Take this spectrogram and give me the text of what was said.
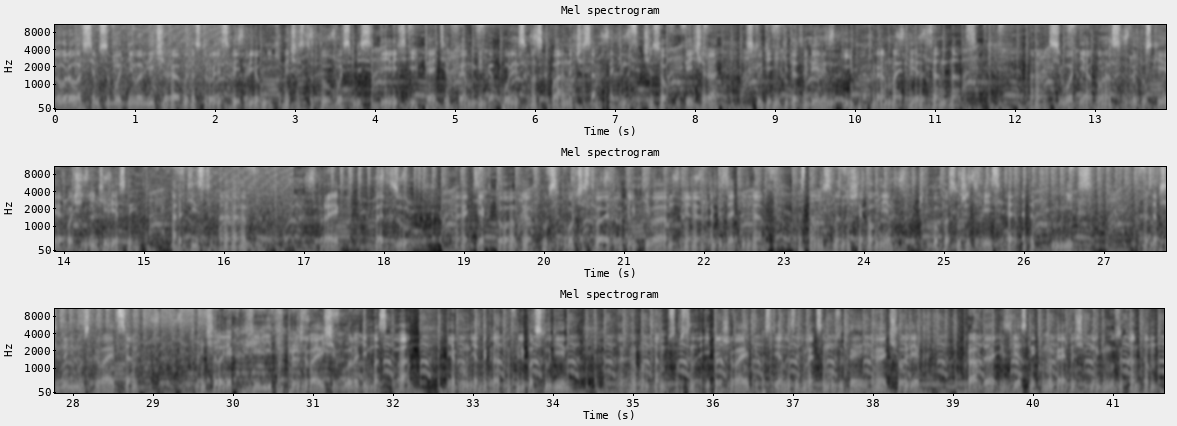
Доброго всем субботнего вечера. Вы настроили свои приемники на частоту 89,5 FM Мегаполис Москва на часах 11 часов вечера. В студии Никита Забелин и программа «Резонанс». А, Сегодня у нас в выпуске очень интересный артист, э, проект Бэдзу. Э, Те, кто э, в курсе творчества этого коллектива, э, обязательно останутся на нашей волне, чтобы послушать весь э, этот микс. За псевдонимом скрывается человек Филипп, проживающий в городе Москва. Я был неоднократно у Филиппа в студии. Э, Он там, собственно, и проживает, и постоянно занимается музыкой. Э, Человек, правда, известный, помогает очень многим музыкантам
